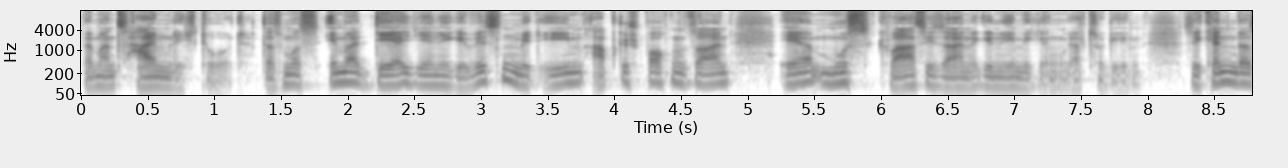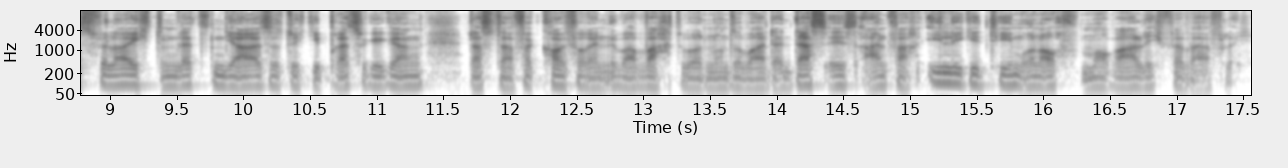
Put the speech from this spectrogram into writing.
wenn man es heimlich tut. Das muss immer derjenige wissen, mit ihm abgesprochen sein. Er muss quasi seine Genehmigung dazu geben. Sie kennen das vielleicht, im letzten Jahr ist es durch die Presse gegangen, dass da Verkäuferinnen überwacht wurden und so weiter. Das ist einfach illegitim und auch moralisch verwerflich.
